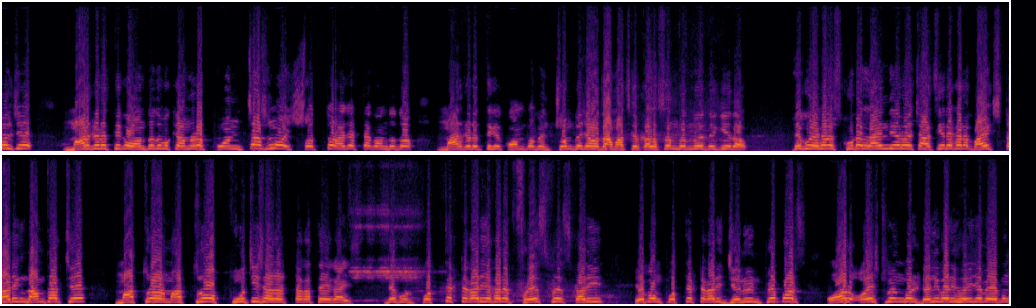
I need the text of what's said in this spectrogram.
চলছে মার্কেটের থেকে অন্তত পক্ষে আপনারা পঞ্চাশ নয়, সত্তর হাজার টাকা অন্তত মার্কেটের থেকে কম পাবেন। চমকে যাওয়া দাম। আজকের কালেকশন বন্ধুদের দেখিয়ে দাও। দেখুন, এখানে স্কুটার লাইন দিয়ে রয়েছে। আজকের এখানে বাইক স্টার্টিং দাম থাকছে মাত্র আর মাত্র পঁচিশ হাজার টাকা থেকে গাইস দেখুন, প্রত্যেকটা গাড়ি এখানে ফ্রেশ ফ্রেশ গাড়ি। এবং প্রত্যেকটা গাড়ি genuine papers all West Bengal delivery হয়ে যাবে এবং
